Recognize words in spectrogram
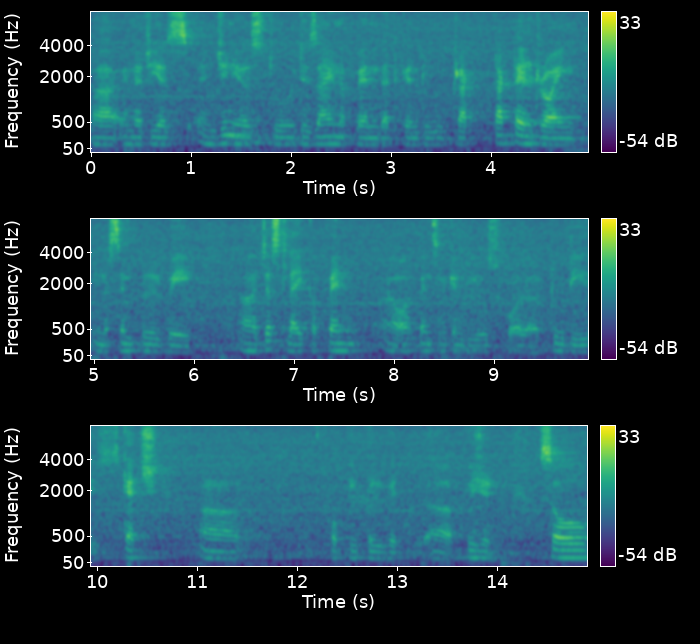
energy as engineers to design a pen that can do tactile drawing in a simple way uh, just like a pen uh, or pencil can be used for a 2D sketch uh, for people with uh, vision. So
